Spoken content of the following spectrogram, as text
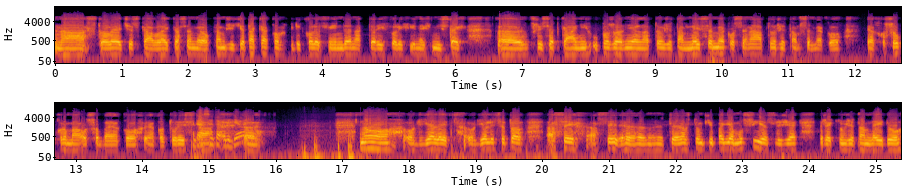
na stole je česká vlajka, jsem je okamžitě tak jako kdykoliv jinde, na kterýchkoliv jiných místech e, při setkáních upozornil na to, že tam nejsem jako senátor, že tam jsem jako jako soukromá osoba, jako, jako turista. Dá se to oddělit? Eh, no, oddělit, oddělit se to asi, asi eh, teda v tom případě musí, jestliže řeknu, že tam nejdu,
